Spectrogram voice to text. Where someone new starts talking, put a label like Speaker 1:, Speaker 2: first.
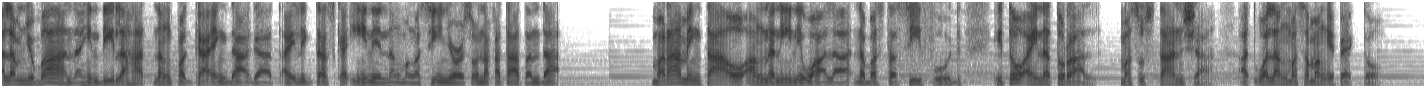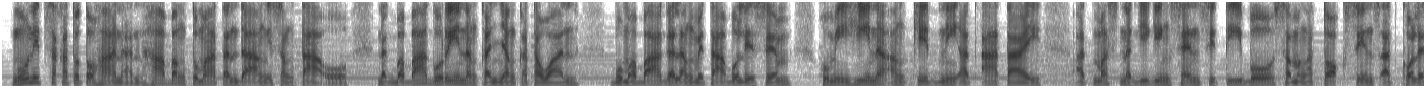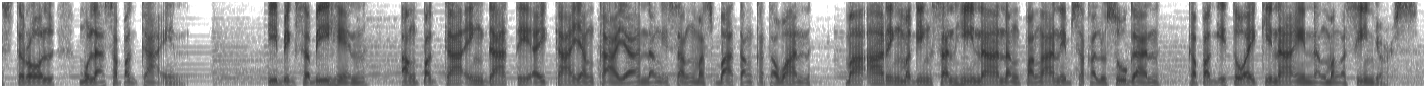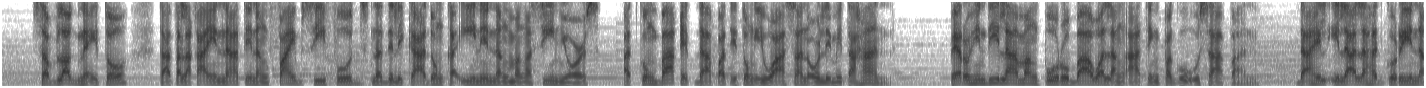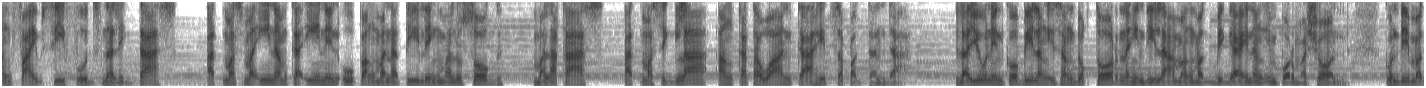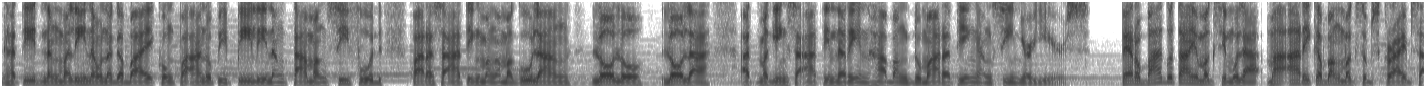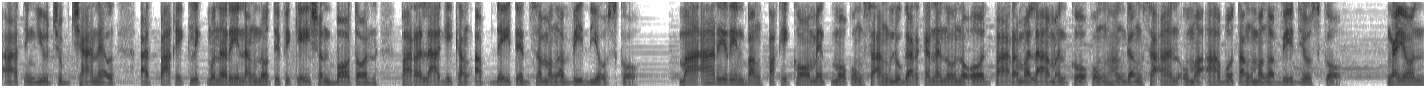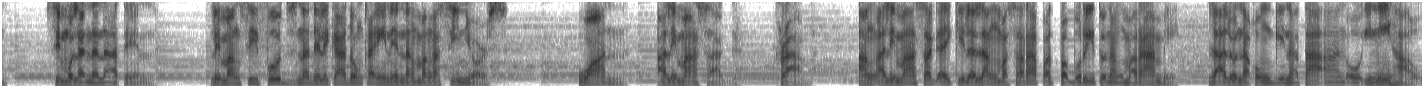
Speaker 1: Alam nyo ba na hindi lahat ng pagkaing dagat ay ligtas kainin ng mga seniors o nakatatanda? Maraming tao ang naniniwala na basta seafood, ito ay natural, masustansya at walang masamang epekto. Ngunit sa katotohanan, habang tumatanda ang isang tao, nagbabago rin ang kanyang katawan, bumabagal ang metabolism, humihina ang kidney at atay, at mas nagiging sensitibo sa mga toxins at kolesterol mula sa pagkain. Ibig sabihin, ang pagkaing dati ay kayang-kaya ng isang mas batang katawan, maaring maging sanhina ng panganib sa kalusugan kapag ito ay kinain ng mga seniors. Sa vlog na ito, tatalakayin natin ang 5 seafoods na delikadong kainin ng mga seniors at kung bakit dapat itong iwasan o limitahan. Pero hindi lamang puro bawal ang ating pag-uusapan dahil ilalahad ko rin ang 5 seafoods na ligtas at mas mainam kainin upang manatiling malusog, malakas at masigla ang katawan kahit sa pagtanda. Layunin ko bilang isang doktor na hindi lamang magbigay ng impormasyon, kundi maghatid ng malinaw na gabay kung paano pipili ng tamang seafood para sa ating mga magulang, lolo, lola at maging sa atin na rin habang dumarating ang senior years. Pero bago tayo magsimula, maaari ka bang mag-subscribe sa ating YouTube channel at pakiclick mo na rin ang notification button para lagi kang updated sa mga videos ko. Maaari rin bang paki-comment mo kung saang lugar ka nanonood para malaman ko kung hanggang saan umaabot ang mga videos ko. Ngayon, simulan na natin. Limang seafoods na delikadong kainin ng mga seniors. 1. Alimasag, crab. Ang alimasag ay kilalang masarap at paborito ng marami, lalo na kung ginataan o inihaw.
